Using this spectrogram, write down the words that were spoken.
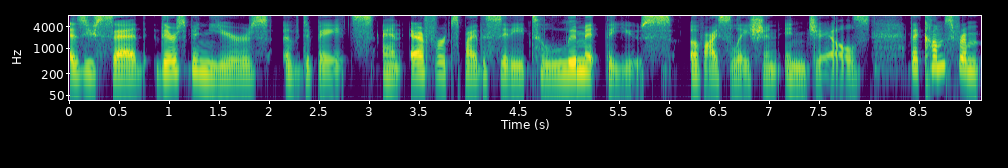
As you said, there's been years of debates and efforts by the city to limit the use of isolation in jails that comes from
